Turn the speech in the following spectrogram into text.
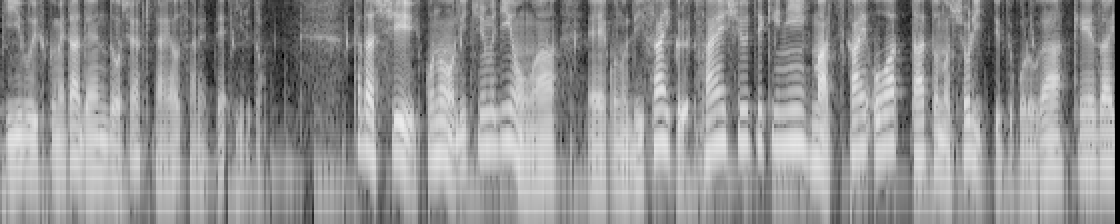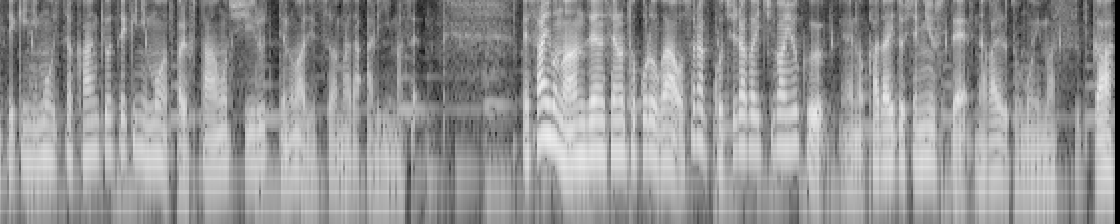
EV 含めた電動車が期待をされているとただし、このリチウムディオンは、えーこのリサイクル、最終的に、まあ、使い終わった後の処理っていうところが、経済的にも、実は環強的にも、やっぱり負担を強いるっていうのは、実はまだありません。で最後の安全性のところが、おそらくこちらが一番よくあの課題としてニュースで流れると思いますが、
